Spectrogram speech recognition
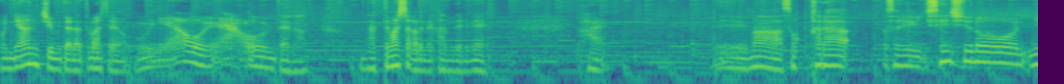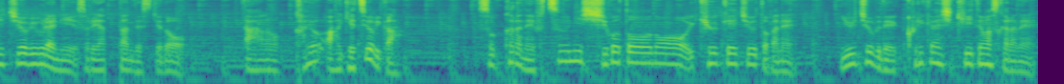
もうにゃんちゅうみたいになってましたよ。うにゃおにゃおみたいな、なってましたからね、完全にね。はい。で、まあ、そっから、それ、先週の日曜日ぐらいにそれやったんですけど、あの、火曜、あ、月曜日か。そっからね、普通に仕事の休憩中とかね、YouTube で繰り返し聞いてますからね、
